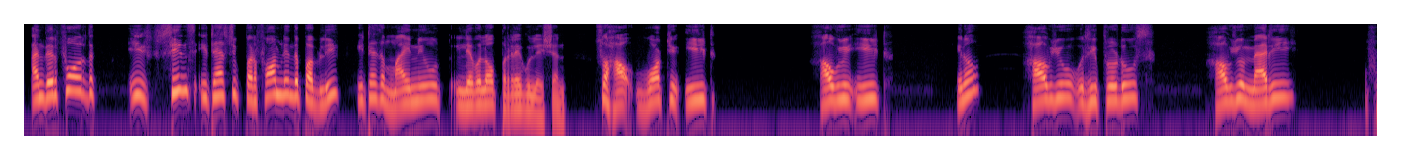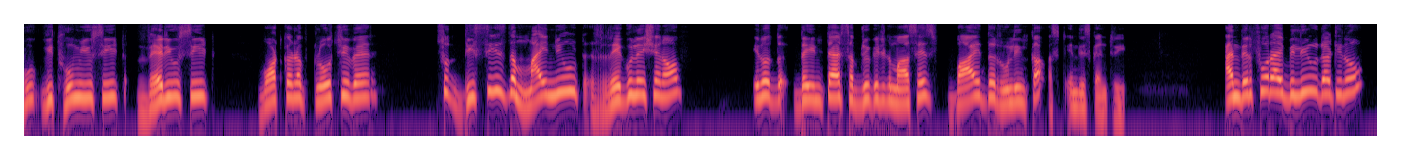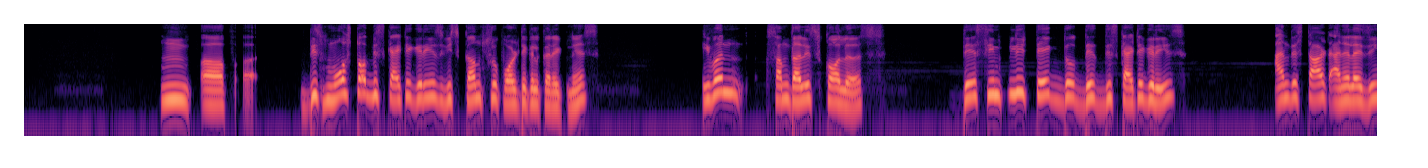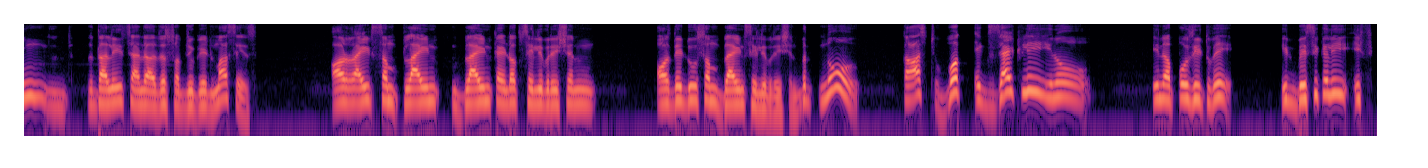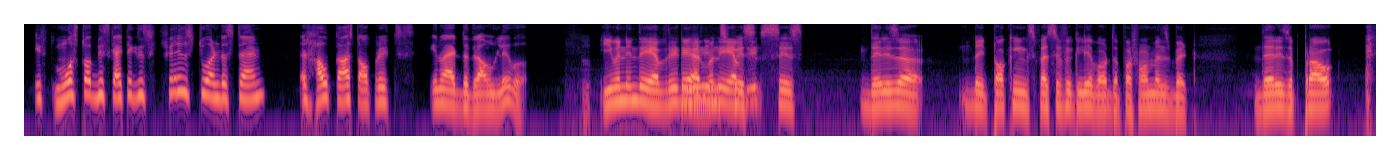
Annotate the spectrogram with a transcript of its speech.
and therefore the if since it has to be performed in the public it has a minute level of regulation so how what you eat how you eat you know how you reproduce how you marry who, with whom you sit where you sit what kind of clothes you wear so this is the minute regulation of you know the, the entire subjugated masses by the ruling caste in this country. And therefore i believe that you know mm, uh, uh, this most of these categories which comes through political correctness even some dalit scholars they simply take tho- thi- these categories and they start analyzing the dalits and the other subjugated masses or write some blind blind kind of celebration or they do some blind celebration. But no caste work exactly you know in opposite way. It basically if if most of these categories fails to understand that how caste operates you know at the ground level. Even in the everyday Even urban the every- spaces there is a they talking specifically about the performance bit there is a proud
